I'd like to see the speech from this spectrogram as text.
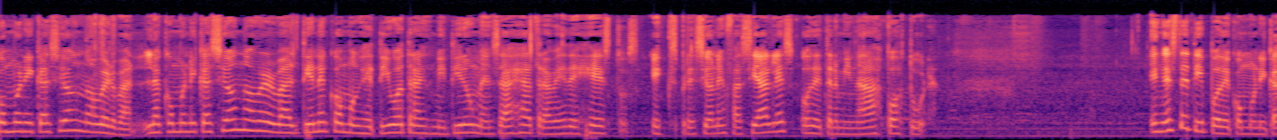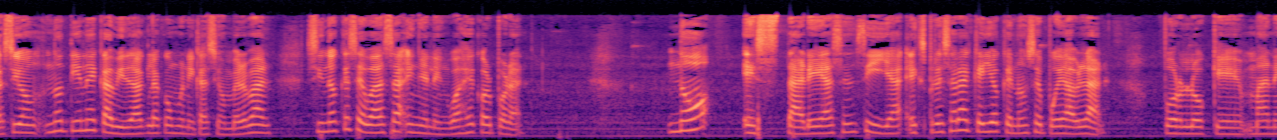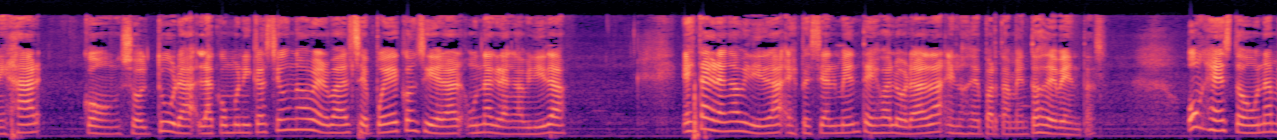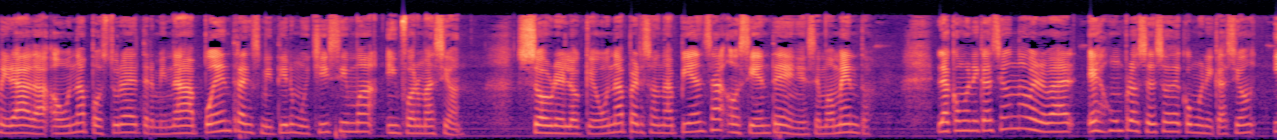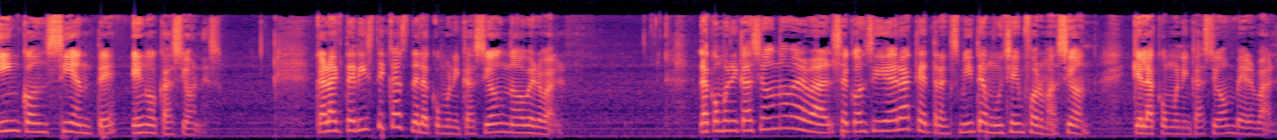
Comunicación no verbal. La comunicación no verbal tiene como objetivo transmitir un mensaje a través de gestos, expresiones faciales o determinadas posturas. En este tipo de comunicación no tiene cavidad la comunicación verbal, sino que se basa en el lenguaje corporal. No es tarea sencilla expresar aquello que no se puede hablar, por lo que manejar con soltura la comunicación no verbal se puede considerar una gran habilidad. Esta gran habilidad especialmente es valorada en los departamentos de ventas. Un gesto, una mirada o una postura determinada pueden transmitir muchísima información sobre lo que una persona piensa o siente en ese momento. La comunicación no verbal es un proceso de comunicación inconsciente en ocasiones. Características de la comunicación no verbal. La comunicación no verbal se considera que transmite mucha información que la comunicación verbal.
